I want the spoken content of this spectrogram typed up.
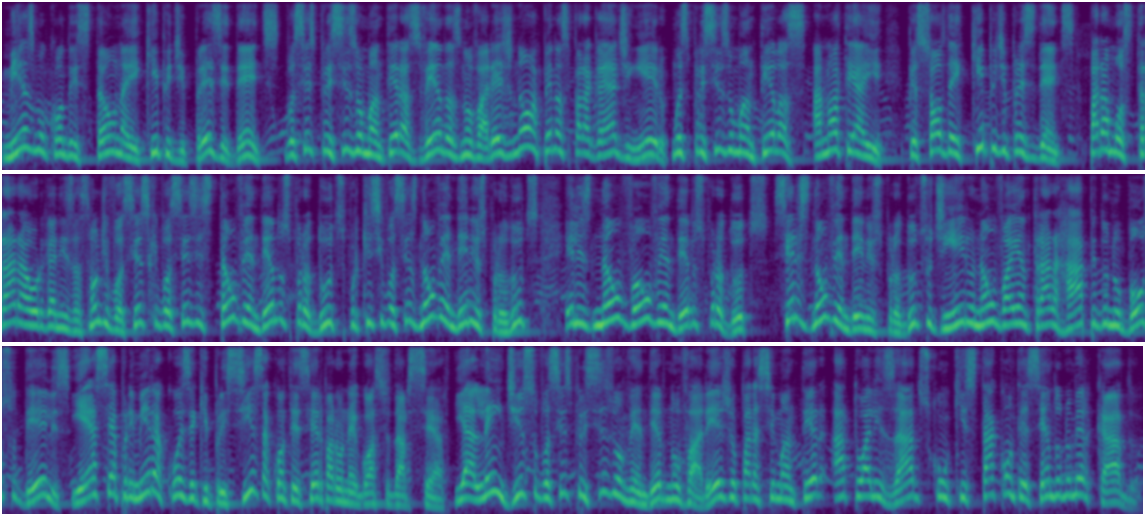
mesmo quando estão na equipe de presidentes, vocês precisam manter as vendas no varejo não apenas para ganhar dinheiro, mas precisam mantê-las, anotem aí, pessoal da equipe de presidentes, para mostrar à organização de vocês que vocês estão vendendo os produtos, porque se vocês não venderem os produtos, eles não vão vender os produtos. Se eles não venderem os produtos, o dinheiro não vai entrar rápido no bolso deles. E essa é a primeira coisa que precisa acontecer para o negócio dar certo. E além disso, vocês precisam vender no varejo para se manter atualizados com o que está acontecendo no mercado.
